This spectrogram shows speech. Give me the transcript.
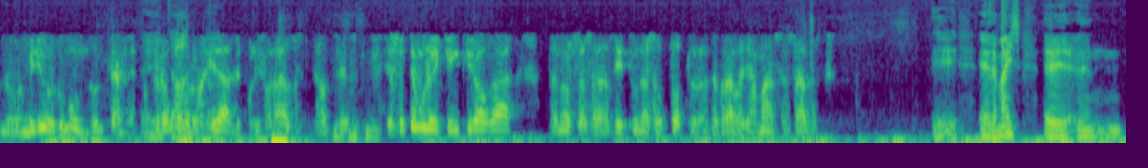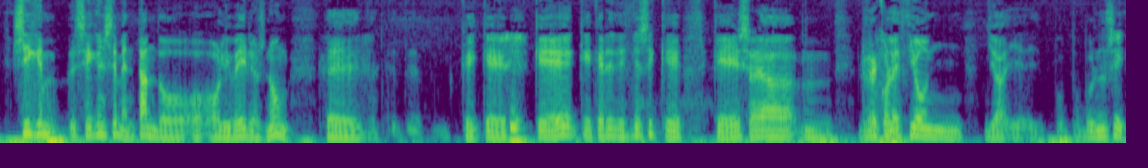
nos mellores do mundo entende? porque é unha barbaridade de polifenoles entonces, uh -huh. eso temos aquí en Quiroga das nosas aceitunas autóctonas de Brava Llamansa sabes? E, e ademais eh, siguen siguen sementando oliveiras, non? Eh, que que sí. que é que quere dicirse que que esa mm, recolección ya, eh, pues, pois non sei,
